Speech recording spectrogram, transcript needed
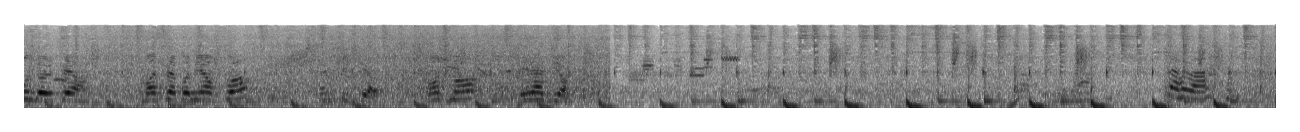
Monde de le faire. Moi c'est la première fois, super. Franchement, rien à dire. Ça va.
